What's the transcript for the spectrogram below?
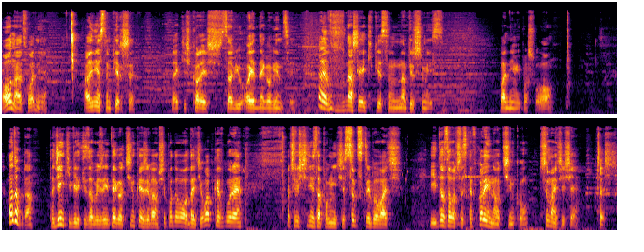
O, nawet ładnie. Ale nie jestem pierwszy. Jakiś koleś zabił o jednego więcej. Ale w naszej ekipie jestem na pierwszym miejscu. Ładnie mi poszło. O. No dobra. To dzięki wielkie za obejrzenie tego odcinka. Jeżeli Wam się podobało, dajcie łapkę w górę. Oczywiście nie zapomnijcie subskrybować. I do zobaczenia w kolejnym odcinku. Trzymajcie się. Cześć.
